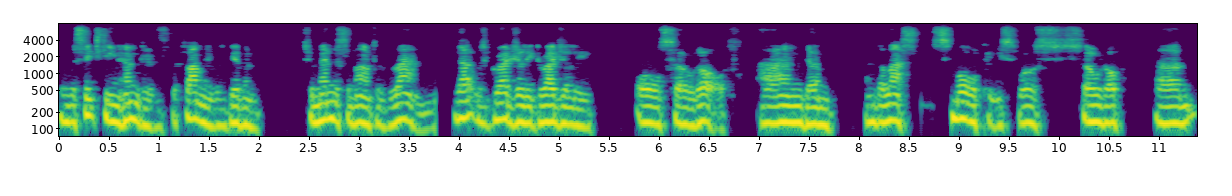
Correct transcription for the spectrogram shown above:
in the 1600s, the family was given tremendous amount of land. That was gradually, gradually all sold off. And, um, and the last small piece was sold off um,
